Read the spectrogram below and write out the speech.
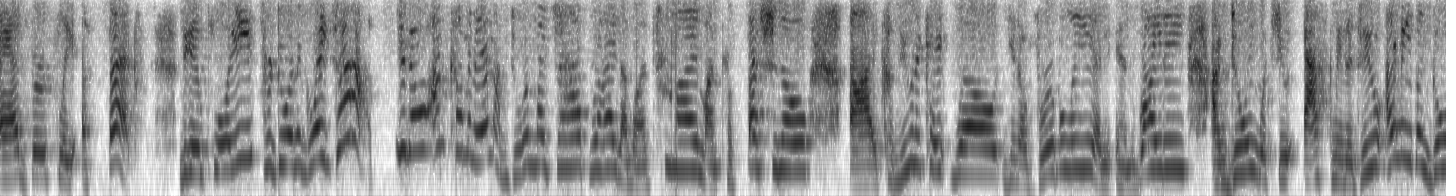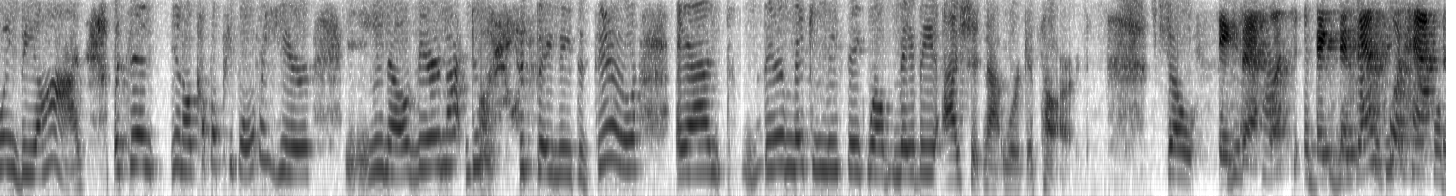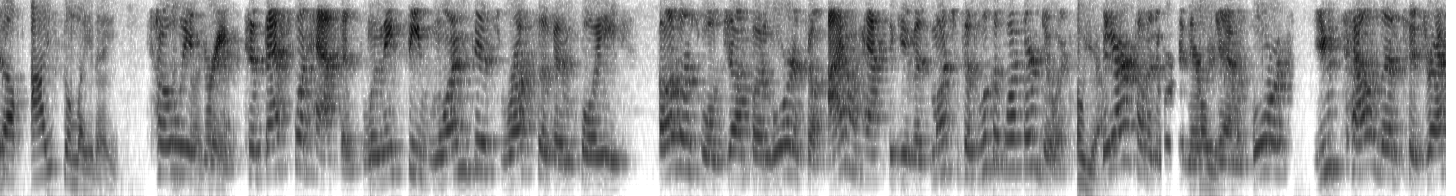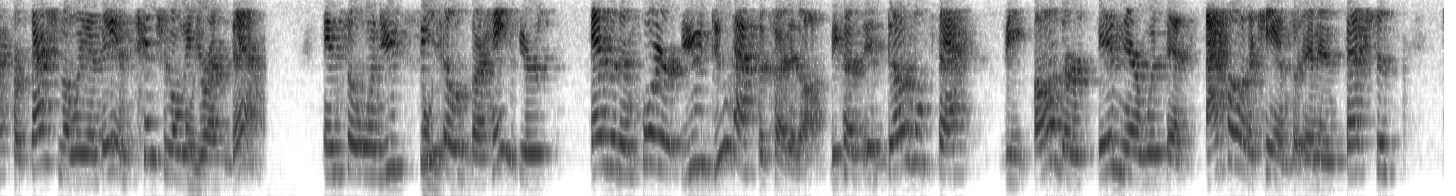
adversely affects the employees who are doing a great job you know, I'm coming in, I'm doing my job right, I'm on time, I'm professional, I communicate well, you know, verbally and in writing, I'm doing what you ask me to do, I'm even going beyond. But then, you know, a couple of people over here, you know, they're not doing what they need to do, and they're making me think, well, maybe I should not work as hard. So exactly, to, and, and that's what happens about isolating. Totally agree. Because that's what happens. When they see one disruptive employee, others will jump on board and feel, I don't have to give as much because look at what they're doing. Oh, yeah. They are coming to work in their oh, pajamas. Yeah. Or you tell them to dress professionally and they intentionally oh, dress yeah. down. And so when you see oh, yeah. those behaviors, as an employer, you do have to cut it off because it does affect the others in there with that. I call it a cancer, an infectious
